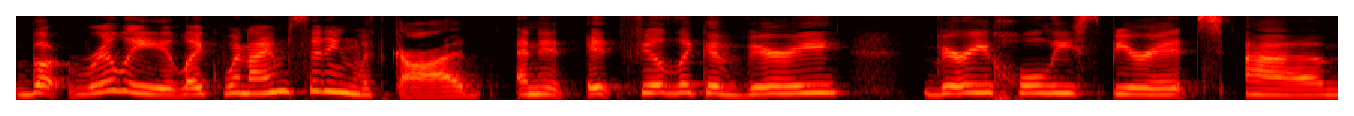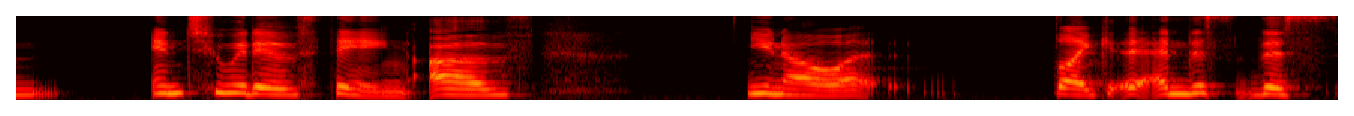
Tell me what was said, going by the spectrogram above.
but really, like when I'm sitting with God, and it it feels like a very, very Holy Spirit, um, intuitive thing of, you know, like, and this this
